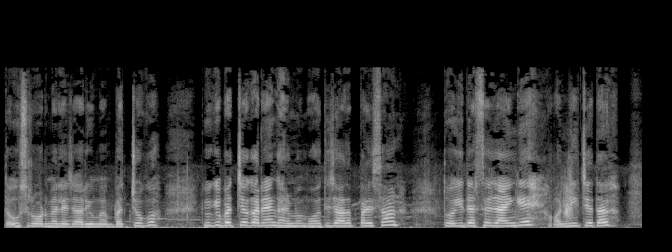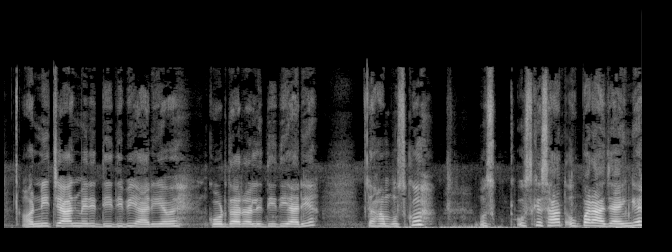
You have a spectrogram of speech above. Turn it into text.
तो उस रोड में ले जा रही हूँ मैं बच्चों को, क्योंकि बच्चे कर रहे हैं घर में बहुत ही ज़्यादा परेशान। तो इधर से जाएँगे और नीचे तक और नीचे आज मेरी दीदी भी आ रही है, वह कोटदार वाली दीदी आ रही है तो हम उसको उस, उसके साथ ऊपर आ जाएँगे।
